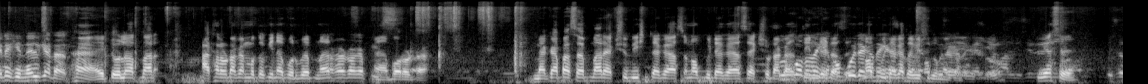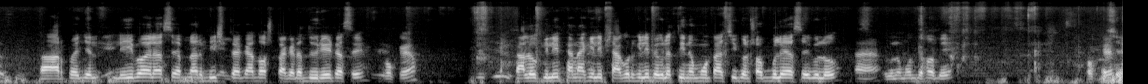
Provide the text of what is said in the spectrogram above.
এটা কি নেল কাটার হ্যাঁ এটা হলো আপনার আঠারো টাকার মতো কিনা পড়বে আপনার। আঠারো টাকা পিস হ্যাঁ বড়টা। মেকআপ আছে আপনার একশো বিশ টাকা আছে নব্বই টাকা আছে একশো টাকা শুরু কত তিন? রেট আছে। 90 টাকা থেকে শুরু মেকআপ টাকা। ঠিক আছে? তারপরে যে লিভ অয়েল আছে আপনার বিশ টাকা দশ টাকা এটা দুই রেট আছে ওকে কালো ক্লিপ ফেনা ক্লিপ সাগর ক্লিপ এগুলো তিন মোটা চিকন সবগুলো আছে এগুলো হ্যাঁ। এগুলোর মধ্যে হবে ওকে আছে?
